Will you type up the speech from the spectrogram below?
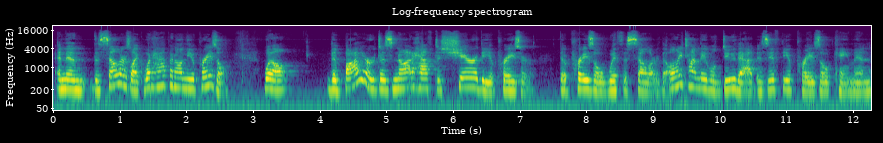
And then the seller's like, What happened on the appraisal? Well, the buyer does not have to share the appraiser the appraisal with the seller. The only time they will do that is if the appraisal came in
